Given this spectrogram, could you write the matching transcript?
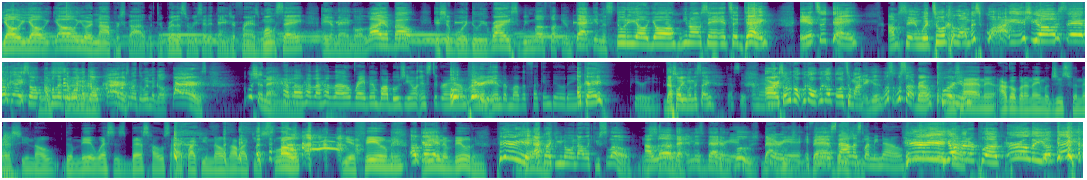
Yo, yo, yo, you are not prescribed with the realest or reset of things your friends won't say and your man gonna lie about. It's your boy Dewey Rice. We motherfucking back in the studio, y'all. You know what I'm saying? And today, and today, I'm sitting with two of Columbus flyers. You know what I'm saying? Okay, so I'm gonna let the women go first. Let the women go first. What's your name? man? Hello, hello, hello. Raven Barbucci on Instagram. Ooh, I'm period. in the motherfucking building. Okay, Period. that's all you want to say. That's it for now. All right, so we go, we go, we go throw it to my nigga. What's what's up, bro? Who are What's you? happening? I go by the name of Juice Finesse. You know, the Midwest's best host. Act like you know, not like you slow. You feel me? Okay. We in the building. Period. Yeah. Act like you know and not like you slow. Yes, I love sir. that. And Miss Bad and Period. Bougie. Bad Period. Bougie. If you need a stylist, bougie. let me know. Period. Y'all better plug early, okay?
